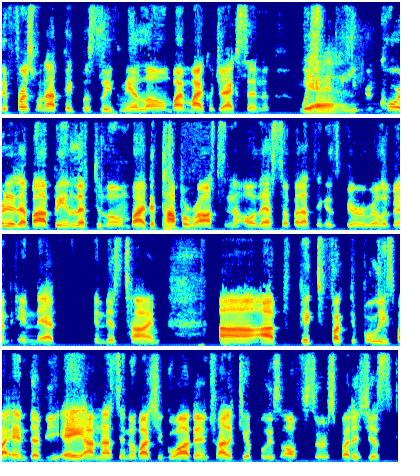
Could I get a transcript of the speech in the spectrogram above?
The first one I picked was "Leave Me Alone" by Michael Jackson, which Yeah. he recorded about being left alone by the paparazzi and all that stuff. But I think it's very relevant in that in this time. Uh, I picked "Fuck the Police" by N.W.A. I'm not saying nobody should go out there and try to kill police officers, but it's just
